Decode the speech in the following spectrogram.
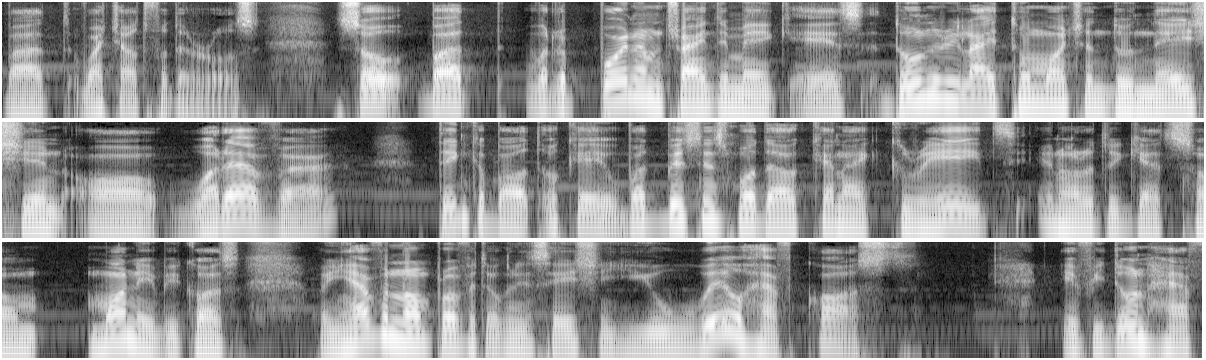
but watch out for the rules so but what the point i'm trying to make is don't rely too much on donation or whatever think about okay what business model can i create in order to get some money because when you have a non-profit organization you will have costs. If you don't have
